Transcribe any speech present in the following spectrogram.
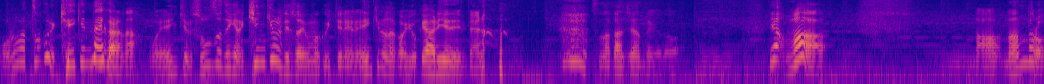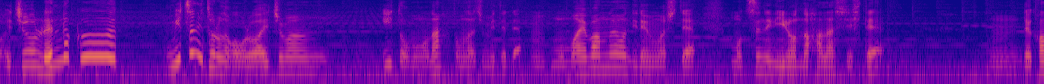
うん、俺は特に経験ないからな。もう遠距離想像できない。近距離でさえうまくいってねえの遠距離なんか余計ありえねえみたいな。そんな感じなんだけど、うん、いやまあななんだろう。一応連絡密に取るのが俺は一番いいと思うな。友達見てて、うん、もう毎晩のように電話してもう常にいろんな話して、うん、で必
